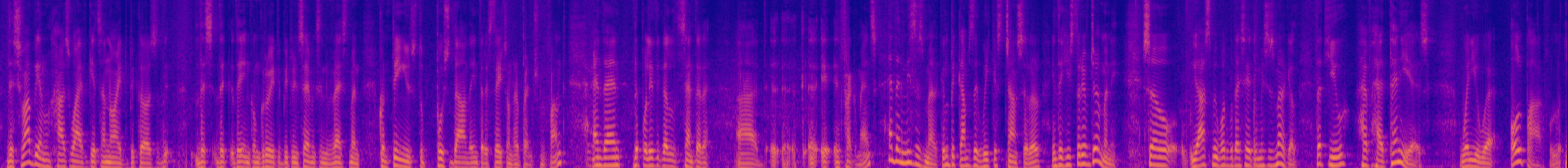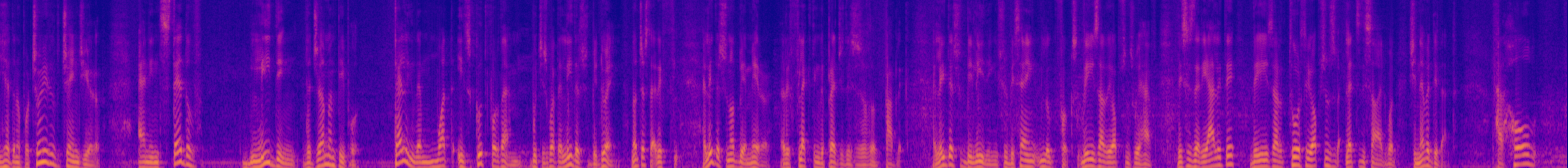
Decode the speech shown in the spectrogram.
The Swabian housewife gets annoyed because the, the, the incongruity between savings and investment continues to push down the interest rates on her pension fund. And then the political center uh, uh, uh, uh, fragments, and then Mrs. Merkel becomes the weakest chancellor in the history of Germany. So you ask me, what would I say to Mrs. Merkel? That you have had 10 years when you were all powerful, he had an opportunity to change Europe, and instead of leading the German people, telling them what is good for them, which is what a leader should be doing, not just a, a leader should not be a mirror reflecting the prejudices of the public. A leader should be leading, he should be saying, look, folks, these are the options we have. This is the reality. These are two or three options. Let's decide what. She never did that. Her whole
